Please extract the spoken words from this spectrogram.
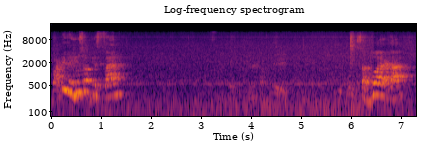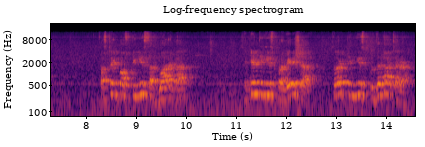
What is the use of this fan? Sadwaraka. First type of thing is Sadwaraka. Second thing is Pravesha. Third thing is Prudakacharana.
